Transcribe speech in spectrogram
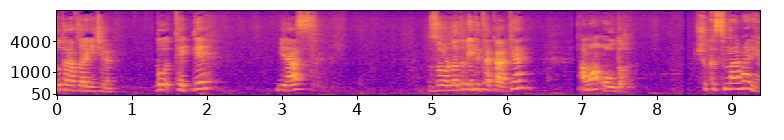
bu taraflara geçelim. Bu tekli biraz zorladı beni takarken ama oldu. Şu kısımlar var ya,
